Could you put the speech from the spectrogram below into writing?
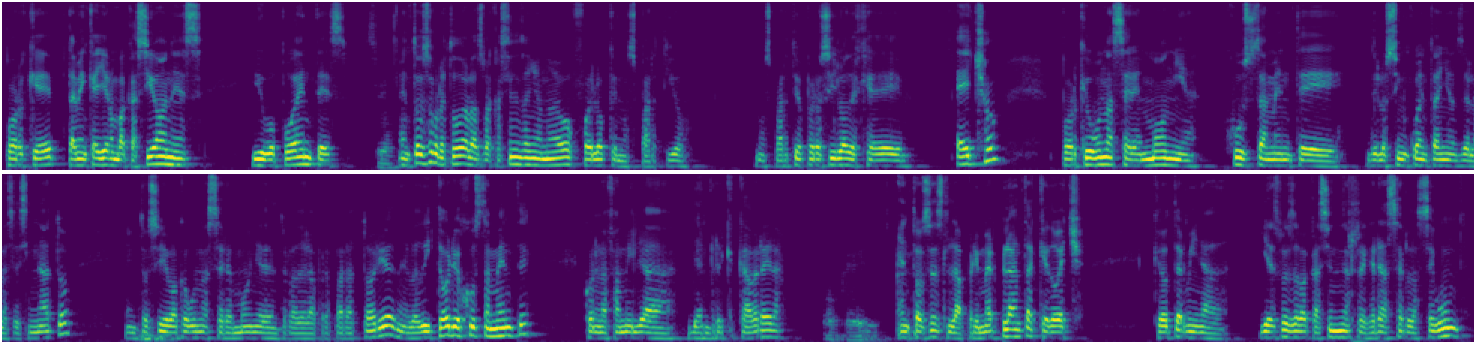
porque también cayeron vacaciones y hubo puentes. Entonces, sobre todo las vacaciones de Año Nuevo fue lo que nos partió, nos partió, pero sí lo dejé hecho porque hubo una ceremonia justamente de los 50 años del asesinato. Entonces llevó a cabo una ceremonia dentro de la preparatoria, en el auditorio justamente, con la familia de Enrique Cabrera. Entonces la primera planta quedó hecha, quedó terminada. Y después de vacaciones regresé a hacer la segunda.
